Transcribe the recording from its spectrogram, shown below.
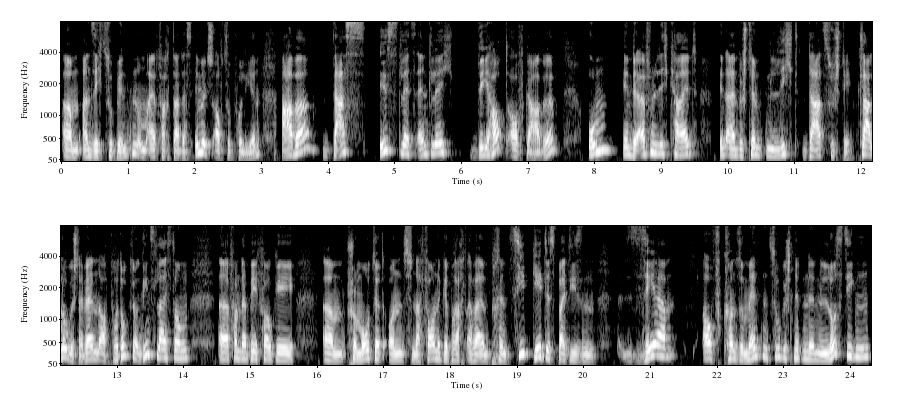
ähm, an sich zu binden, um einfach da das Image aufzupolieren. Aber das ist letztendlich die Hauptaufgabe, um in der Öffentlichkeit in einem bestimmten Licht dazustehen. Klar, logisch, da werden auch Produkte und Dienstleistungen äh, von der BVG ähm, promoted und nach vorne gebracht, aber im Prinzip geht es bei diesen sehr auf Konsumenten zugeschnittenen, lustigen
